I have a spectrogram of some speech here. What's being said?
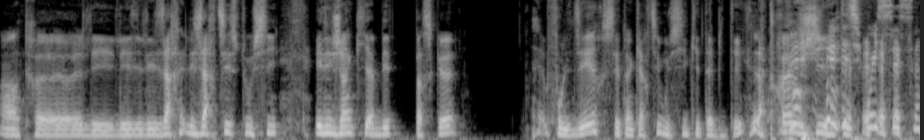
entre les, les, les, les artistes aussi, et les gens qui habitent, parce que il faut le dire, c'est un quartier aussi qui est habité. La preuve, j'y oui, c'est ça.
